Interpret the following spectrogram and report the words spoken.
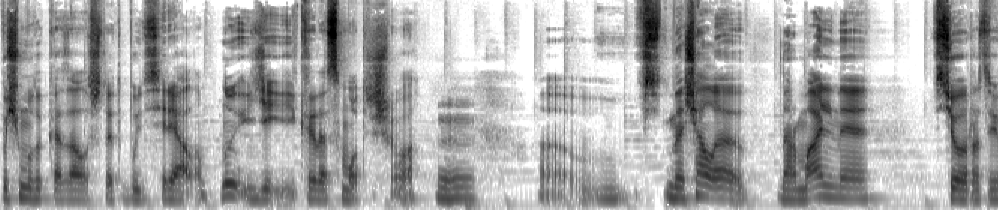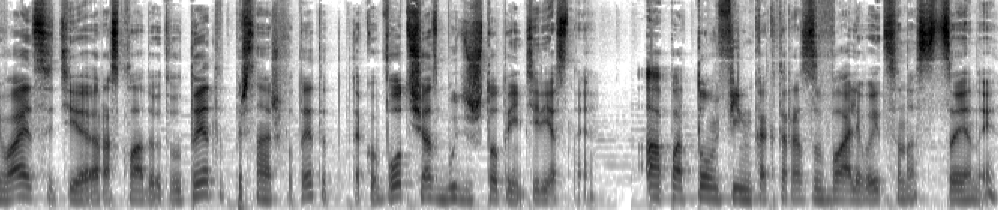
почему-то казалось, что это будет сериалом. Ну, и, когда смотришь его. Угу. Начало нормальное, все развивается, тебе раскладывают вот этот персонаж, вот этот. Такой, вот сейчас будет что-то интересное. А потом фильм как-то разваливается на сцены.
